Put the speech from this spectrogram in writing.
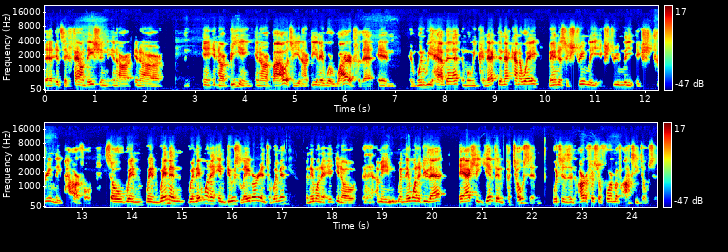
that it's a foundation in our in our in, in our being in our biology in our dna we're wired for that. And and when we have that and when we connect in that kind of way man it's extremely extremely extremely powerful. So when when women when they want to induce labor into women when they want to you know i mean when they want to do that they actually give them pitocin which is an artificial form of oxytocin.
